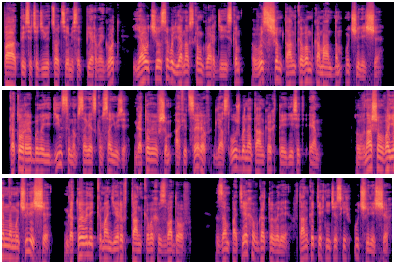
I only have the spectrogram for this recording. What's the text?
по 1971 год я учился в Ульяновском гвардейском высшем танковом командном училище, которое было единственным в Советском Союзе, готовившим офицеров для службы на танках Т-10М. В нашем военном училище готовили командиров танковых взводов. Зампотехов готовили в танкотехнических училищах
